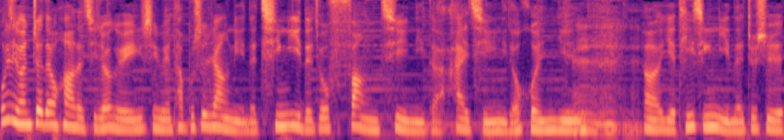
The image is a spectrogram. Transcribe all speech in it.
我喜欢这段话的其中一个原因，是因为它不是让你的轻易的就。放弃你的爱情，你的婚姻，嗯嗯嗯，呃，也提醒你呢，就是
